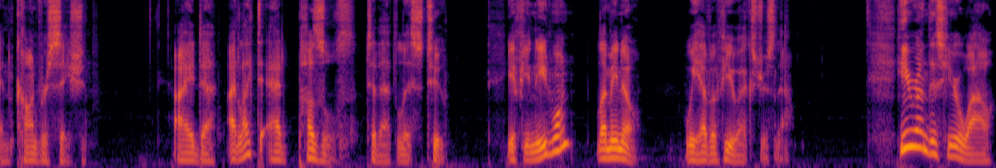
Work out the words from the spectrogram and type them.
and conversation. I'd, uh, I'd like to add puzzles to that list too. If you need one, let me know. We have a few extras now. Here on this here wow,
